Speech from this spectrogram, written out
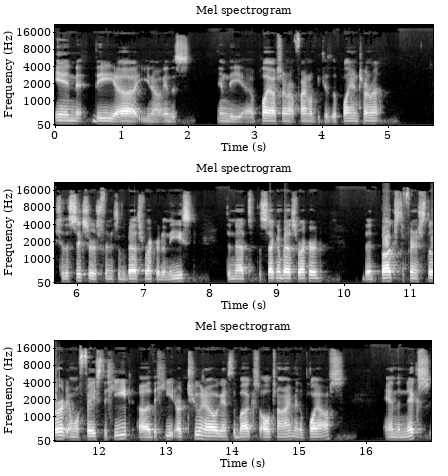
in the uh, you know in this in the uh, playoffs are not final because of the play-in tournament. So the Sixers finished with the best record in the East. The Nets with the second best record. The Bucks to finish third and will face the Heat. Uh, the Heat are two zero oh against the Bucks all time in the playoffs, and the Knicks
